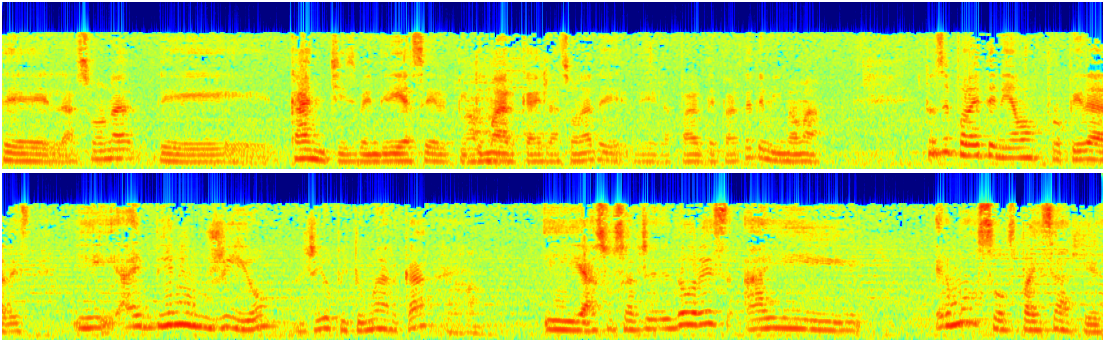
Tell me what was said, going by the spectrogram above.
De la zona de Canchis vendría a ser Pitumarca, es la zona de, de la parte, parte de mi mamá. Entonces por ahí teníamos propiedades y ahí viene un río, el río Pitumarca, Ajá. y a sus alrededores hay hermosos paisajes,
